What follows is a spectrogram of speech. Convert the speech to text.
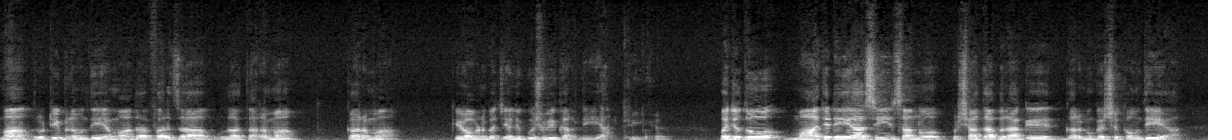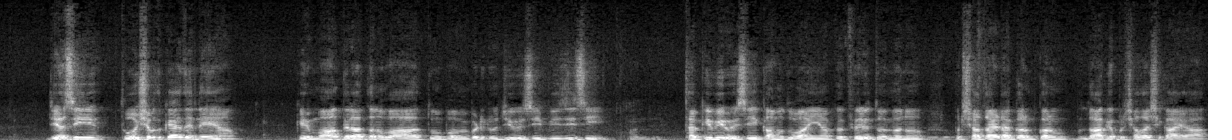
ਮਾਂ ਰੋਟੀ ਬਣਾਉਂਦੀ ਆ ਮਾਂ ਦਾ ਫਰਜ਼ ਆ ਉਹਦਾ ਧਰਮ ਆ ਕਰਮ ਆ ਕਿ ਉਹ ਆਪਣੇ ਬੱਚਿਆਂ ਲਈ ਕੁਝ ਵੀ ਕਰਦੀ ਆ। ਠੀਕ ਹੈ ਪਰ ਜਦੋਂ ਮਾਂ ਜਿਹੜੀ ਆ ਅਸੀਂ ਸਾਨੂੰ ਪ੍ਰਸ਼ਾਦਾ ਬਣਾ ਕੇ ਗਰਮ ਕੇ ਛਕਾਉਂਦੀ ਆ ਜੇ ਅਸੀਂ ਦੋ ਸ਼ਬਦ ਕਹਿ ਦਿੰਨੇ ਆ ਕਿ ਮਾਂ ਤੇਰਾ ਧੰਨਵਾਦ ਤੂੰ ਭਾਵੇਂ ਬੜੀ ਰੁੱਝੀ ਹੋਈ ਸੀ ਬਿਜ਼ੀ ਸੀ ਹਾਂਜੀ। ਥੱਕੀ ਵੀ ਹੋਈ ਸੀ ਕੰਮ ਤੋਂ ਆਈ ਆ ਫਿਰ ਫਿਰ ਤੂੰ ਮੈਨੂੰ ਪ੍ਰਸ਼ਾਦਾ ਜਿਹੜਾ ਗਰਮ ਕਰਮ ਲਾ ਕੇ ਪ੍ਰਸ਼ਾਦਾ ਛਕਾਇਆ।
